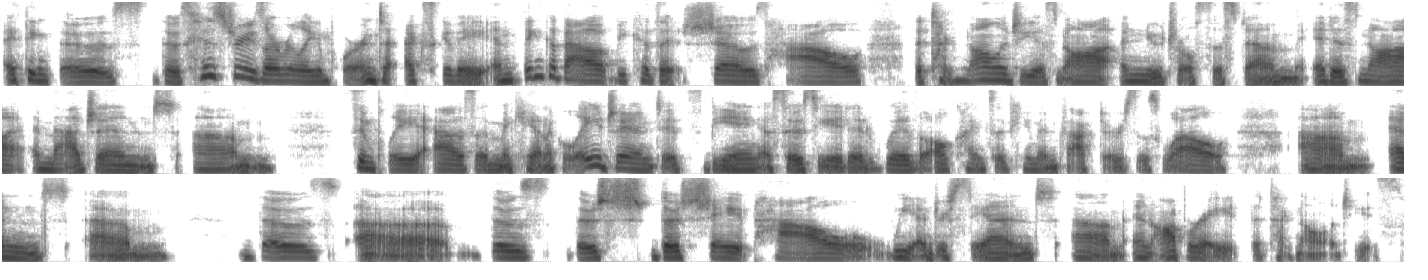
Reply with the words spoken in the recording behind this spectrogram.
I think those those histories are really important to excavate and think about because it shows how the technology is not a neutral system. It is not imagined um, simply as a mechanical agent. It's being associated with all kinds of human factors as well, um, and um, those uh, those those those shape how we understand um, and operate the technologies.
